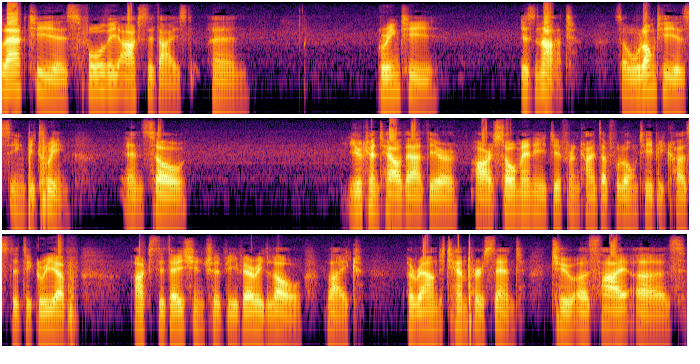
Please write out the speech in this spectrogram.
black tea is fully oxidized and green tea is not. So oolong tea is in between. And so you can tell that there are so many different kinds of oolong tea because the degree of oxidation should be very low, like around 10% to as high as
